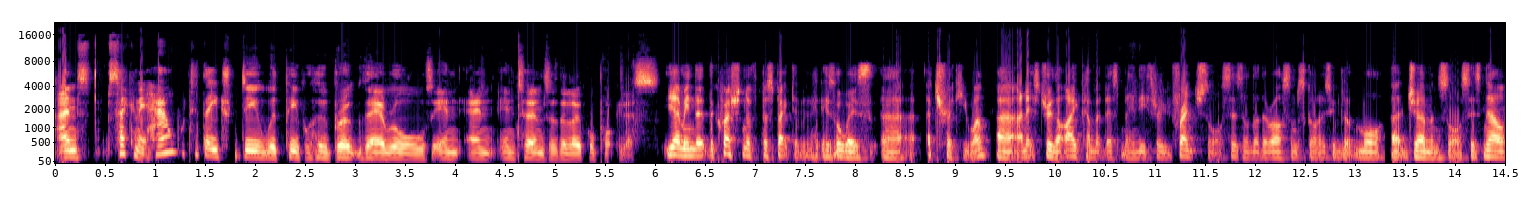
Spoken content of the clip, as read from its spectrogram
And secondly, how did they deal with people who broke their rules in in, in terms of the local populace? Yeah, I mean the, the question of perspective is always uh, a tricky one, uh, and it's true that I come at this mainly through French sources, although there are some scholars who look more at German sources. Now,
